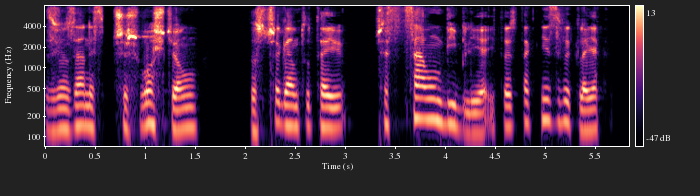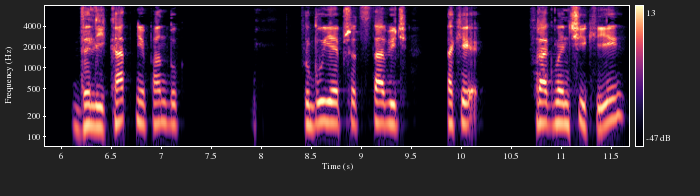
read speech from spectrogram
związany z przyszłością, dostrzegam tutaj przez całą Biblię i to jest tak niezwykle, jak delikatnie Pan Bóg próbuje przedstawić takie fragmenciki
